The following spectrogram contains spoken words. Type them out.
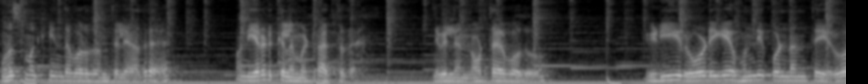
ಹುಣಸ್ಮಕ್ಕಿಯಿಂದ ಬರೋದು ಅಂತೇಳಿ ಆದರೆ ಒಂದು ಎರಡು ಕಿಲೋಮೀಟ್ರ್ ಆಗ್ತದೆ. ನೀವಿಲ್ಲಿ ನೋಡ್ತಾ ಇರ್ಬೋದು, ಇಡೀ ರೋಡಿಗೆ ಹೊಂದಿಕೊಂಡಂತೆ ಇರುವ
